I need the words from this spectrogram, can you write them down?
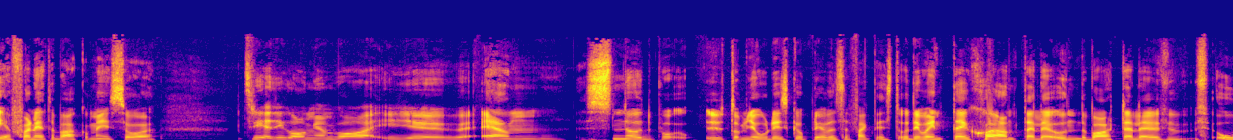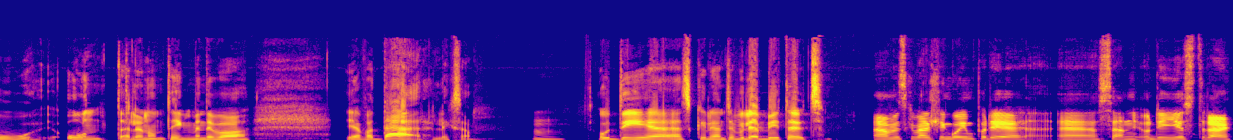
erfarenheter bakom mig så tredje gången var ju en snudd på utomjordisk upplevelse faktiskt. Och det var inte skönt eller underbart eller ont eller någonting, men det var, jag var där liksom. Och det skulle jag inte vilja byta ut. Ja, vi ska verkligen gå in på det eh, sen. Och det är just det där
